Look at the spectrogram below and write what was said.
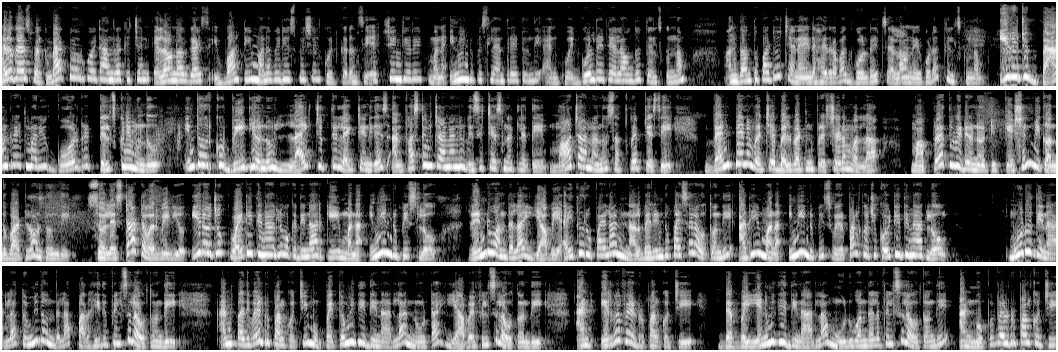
Hello guys welcome back to our Kuwait Andhra kitchen ఎలా ఉన్నారు guys ఇవాళ మన video special Kuwait currency exchange rate మన Indian రూపీస్లో ఎంత రేట్ ఉంది అండ్ కోయిట్ గోల్డ్ రేట్ ఎలా ఉందో తెలుసుకుందాం. అండ్ దాంతో పాటు Chennai and Hyderabad gold rates ఎలా ఉన్నాయో కూడా తెలుసుకుందాం. ఈ రోజు బ్యాంక్ రేట్ మరియు గోల్డ్ రేట్ తెలుసుకునే ముందు ఇంతవరకు వీడియోను లైక్ చెప్తే లైక్ చేయండి గైస్ అండ్ ఫస్ట్ టైం ఛానల్ని విజిట్ చేసినట్లయితే మా ఛానల్ను సబ్స్క్రైబ్ చేసి వెంటనే వచ్చే బెల్ బటన్ ప్రెస్ చేయడం వల్ల మా ప్రతి వీడియో నోటిఫికేషన్ మీకు అందుబాటులో ఉంటుంది. So let start our video ఈ రోజు క్వైటీ దినార్లు ఒక దినార్కి మన ఇండియన్ రూపీస్లో రెండు వందల యాభై ఐదు రూపాయల నలభై రెండు పైసలు అవుతుంది. అదే మన ఇండియన్ రూపీస్ వెయ్యి రూపాయలకు వచ్చి క్వైటీ దినార్లో మూడు దినార్ల తొమ్మిది వందల పదహైదు ఫిల్సులు అవుతుంది. అండ్ పదివేల రూపాయలకు వచ్చి ముప్పై తొమ్మిది దినార్ల నూట యాభై ఫిల్సులు అవుతుంది. అండ్ ఇరవై వేల రూపాయలకు వచ్చి డెబ్బై ఎనిమిది దినార్ల మూడు వందల ఫిల్సులు అవుతుంది. అండ్ ముప్పై వేల రూపాయలకు వచ్చి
